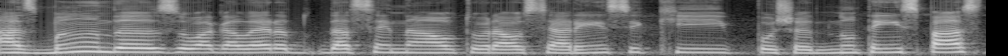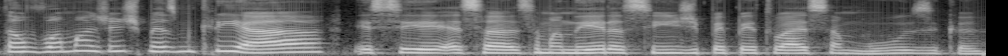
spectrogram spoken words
as bandas ou a galera da cena autoral cearense que, poxa, não tem espaço, então vamos a gente mesmo criar esse, essa, essa maneira, assim, de perpetuar essa música?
